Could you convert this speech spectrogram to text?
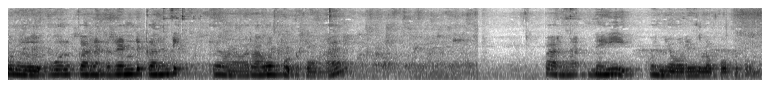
ஒரு ஒரு கர ரெண்டு கரண்டி ரவை போட்டுக்கோங்க. பாருங்கள் நெய் கொஞ்சம் ஒரு இவ்வளோ போட்டுக்கோங்க.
